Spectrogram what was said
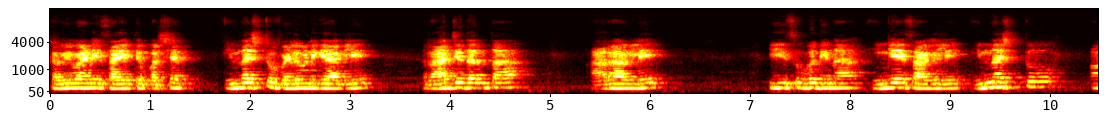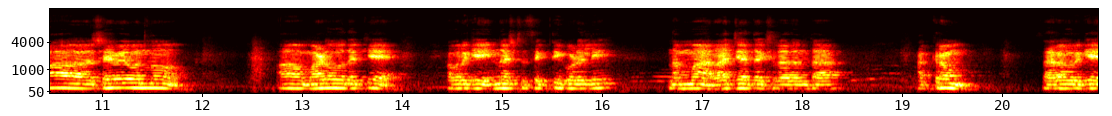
ಕವಿವಾಣಿ ಸಾಹಿತ್ಯ ಪರಿಷತ್ ಇನ್ನಷ್ಟು ಬೆಳವಣಿಗೆ ಆಗಲಿ ರಾಜ್ಯದಂತ ಆರಾಗಲಿ ಈ ಶುಭ ದಿನ ಹಿಂಗೆ ಸಾಗಲಿ ಇನ್ನಷ್ಟು ಆ ಸೇವೆಯನ್ನು ಮಾಡುವುದಕ್ಕೆ ಅವರಿಗೆ ಇನ್ನಷ್ಟು ಶಕ್ತಿ ಕೊಡಲಿ. ನಮ್ಮ ರಾಜ್ಯಾಧ್ಯಕ್ಷರಾದಂಥ ಅಕ್ರಮ್ ಸರ್ ಅವರಿಗೆ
